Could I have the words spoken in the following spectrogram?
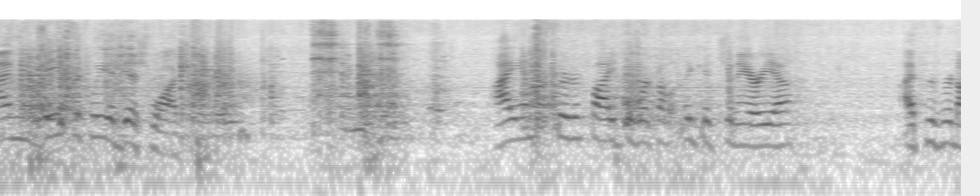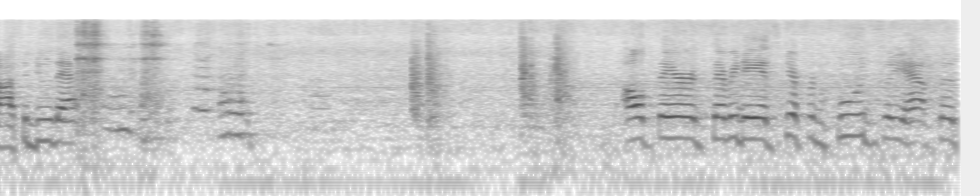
I'm basically a dishwasher. I am certified to work out in the kitchen area. I prefer not to do that. Out there, it's every day, it's different food, so you have to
